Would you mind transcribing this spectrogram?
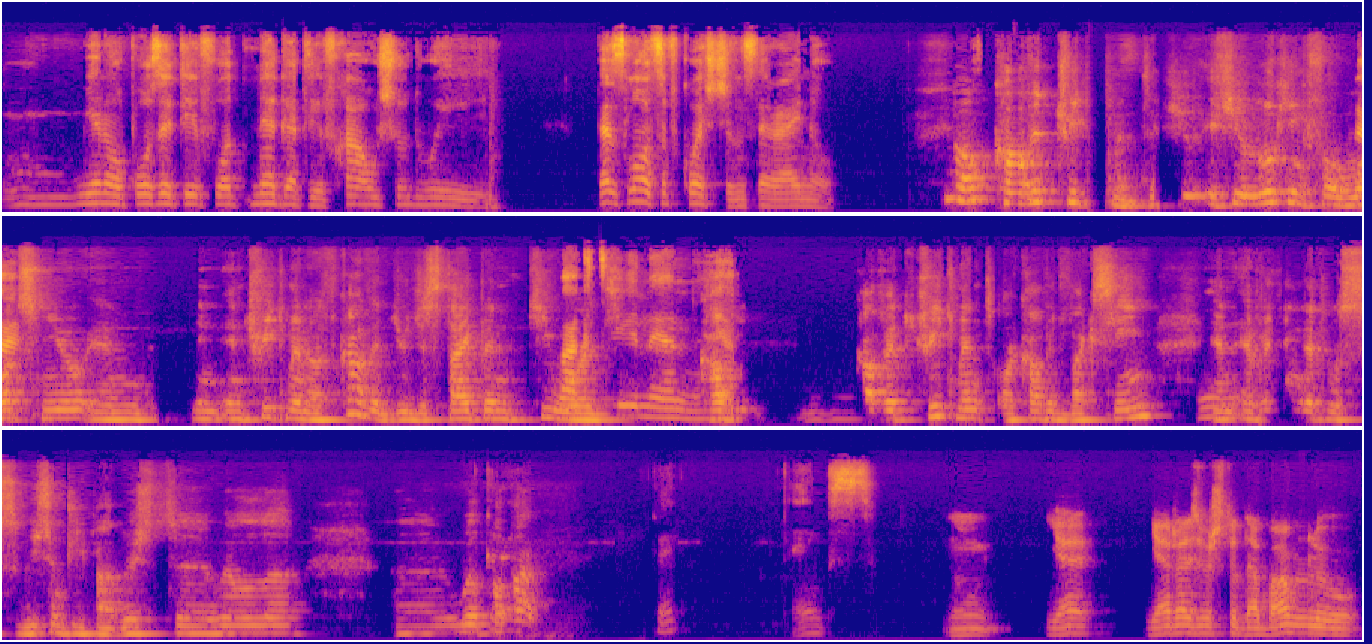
you know, positive, what negative? How should we? There's lots of questions there, I know. No, COVID treatment. If you if you're looking for what's new in, in in treatment of COVID, you just type in keywords Vaccine and, yeah. COVID, treatment or COVID vaccine, and Mhm. everything that was recently published uh, will uh, uh, will pop up. Thanks. Ну, я, я разве что добавлю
